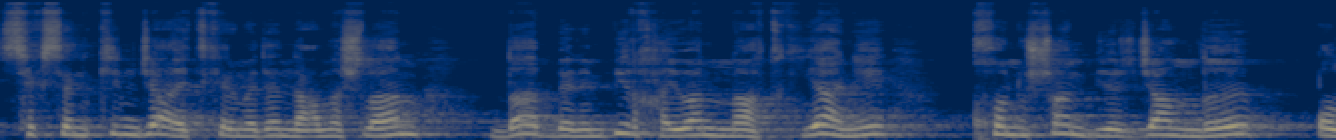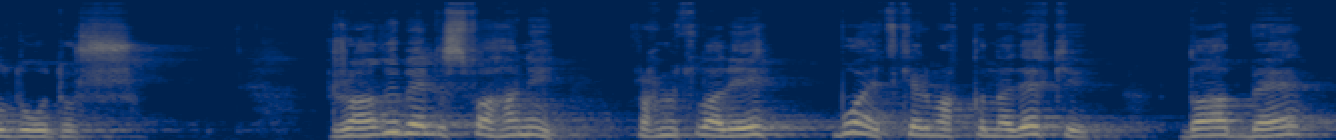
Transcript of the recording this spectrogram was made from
82. ayet-i kerimeden de anlaşılan Dabbe'nin bir hayvan natık yani konuşan bir canlı olduğudur. Ragıb el-İsfahani rahmetullahi aleyh bu ayet-i kerime hakkında der ki Dabbe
